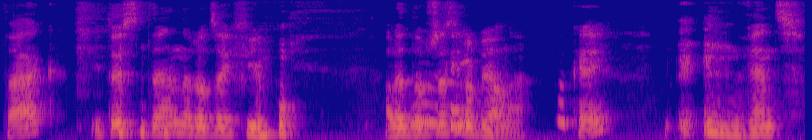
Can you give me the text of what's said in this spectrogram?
Tak? I to jest ten rodzaj filmu. Ale dobrze okej. zrobione. Okej. Więc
